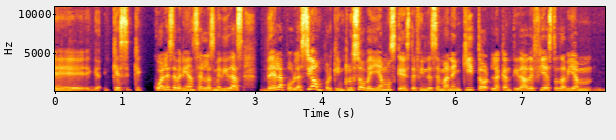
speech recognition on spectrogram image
Eh, ¿qué, cuáles deberían ser las medidas de la población? Porque incluso veíamos que este fin de semana en Quito la cantidad de fiestas, había mm,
